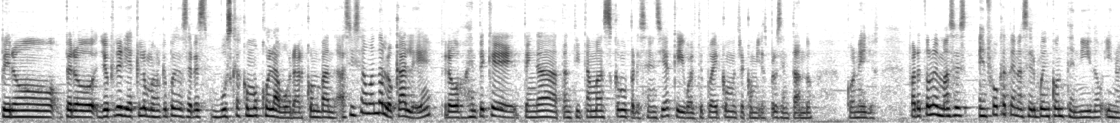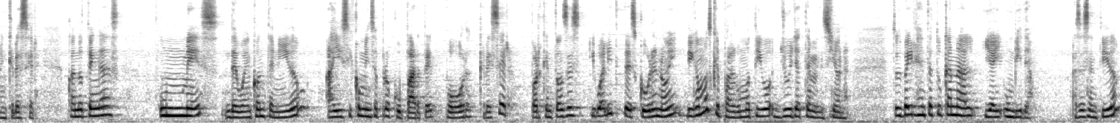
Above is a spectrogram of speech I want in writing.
pero, pero yo creería que lo mejor que puedes hacer es busca cómo colaborar con banda, así sea banda local, ¿eh? pero gente que tenga tantita más como presencia que igual te puede ir como entre comillas presentando con ellos. Para todo lo demás es enfócate en hacer buen contenido y no en crecer. Cuando tengas un mes de buen contenido, ahí sí comienza a preocuparte por crecer, porque entonces igual y te descubren hoy, digamos que por algún motivo Yuya te menciona. Entonces va a ir gente a tu canal y hay un video. ¿Hace sentido?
